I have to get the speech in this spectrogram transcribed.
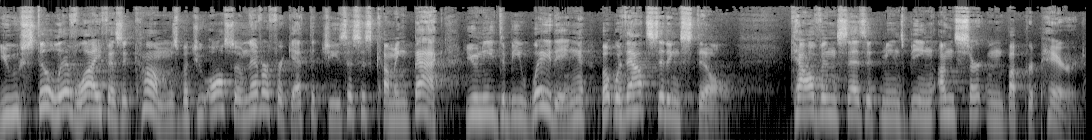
You still live life as it comes, but you also never forget that Jesus is coming back. You need to be waiting, but without sitting still. Calvin says it means being uncertain but prepared.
